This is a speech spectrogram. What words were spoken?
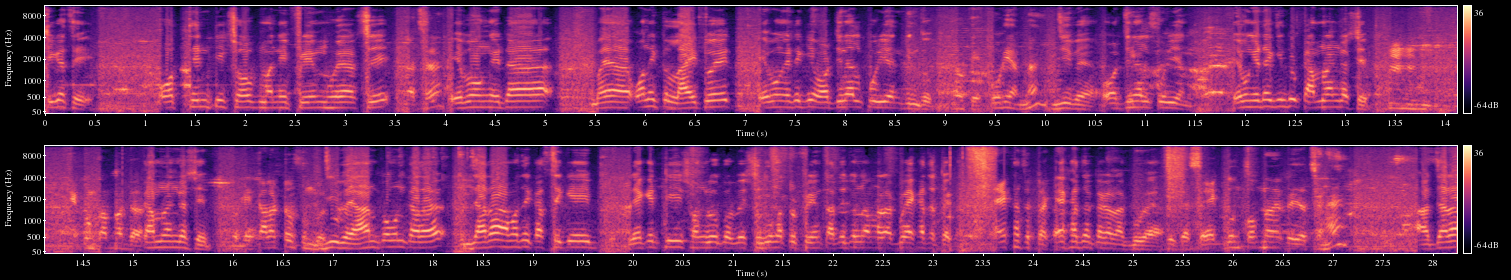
ঠিক আছে? অথেন্টিক সব মানে ফ্রেম হয়ে আসছে। আচ্ছা। এবং এটা ভাইয়া অনেকটা লাইট ওয়েট এবং এটা কি অরিজিনাল কোরিয়ান কিন্তু? ওকে কোরিয়ান না? জি ভাইয়া অরিজিনাল কোরিয়ান এবং এটা কিন্তু কামরাঙ্গা শেপ হুম হুম হুম। একদম কামরাঙ্গা শেপ ওকে কালারটাও সুন্দর। জি ভাই আনকমন কালার যারা আমাদের কাছ থেকে এই র্যাকেটটি সংগ্রহ করবে শুধুমাত্র ফ্রেম তাদের জন্য আমরা রাখব এক হাজার টাকা। এক হাজার টাকা। এক হাজার টাকা রাখব ভাইয়া। ঠিক আছে একদম কম দামে পেয়ে যাচ্ছেন হ্যাঁ? আর যারা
